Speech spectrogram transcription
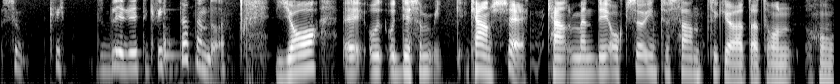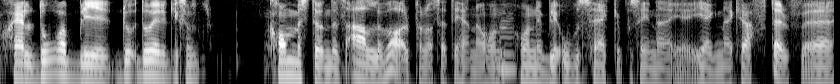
så kvitt, blir det lite kvittat ändå. Ja, eh, och, och det som kanske kan, men det är också intressant tycker jag att, att hon, hon själv då blir, då, då är det liksom kommer stundens allvar på något sätt i henne och hon, Mm. hon blir osäker på sina e- egna krafter. För, eh,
